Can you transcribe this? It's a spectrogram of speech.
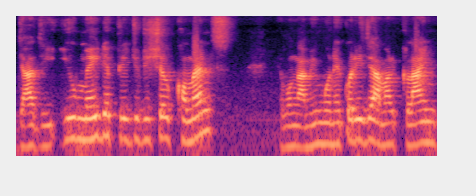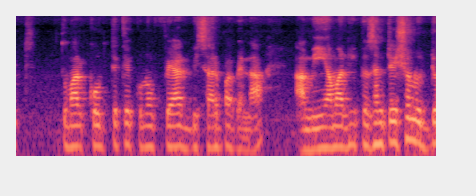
judge you made a prejudicial comments এবং আমি মনে করি যে আমার ক্লায়েন্ট তোমার কোর্ট থেকে কোনো ফেয়ার বিচার পাবে না আমি আমার রিপ্রেজেন্টেশন উইথড্র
